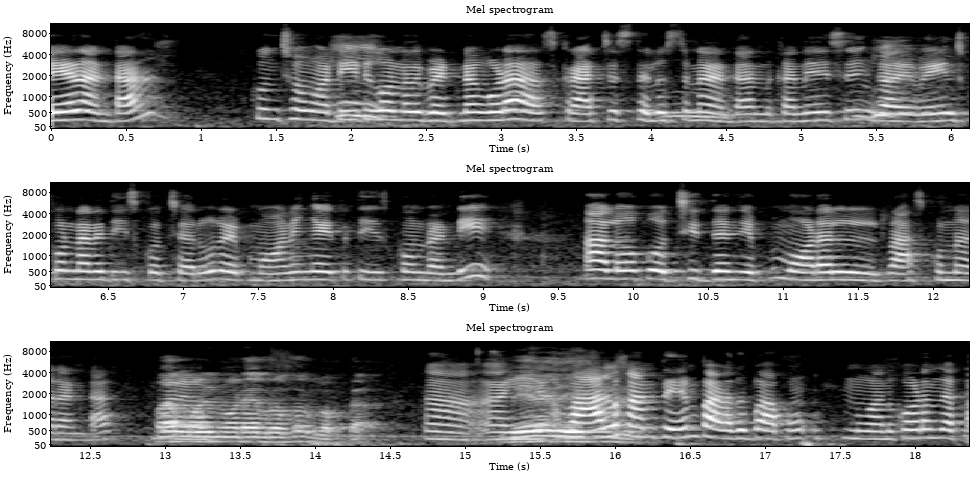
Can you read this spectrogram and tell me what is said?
లేదంట. కొంచెం అటు ఇటుగా ఉన్నది పెట్టినా కూడా స్క్రాచెస్ తెలుస్తున్నాయంట. అందుకనేసి ఇంకా వేయించకుండానే తీసుకొచ్చారు. రేపు మార్నింగ్ అయితే తీసుకొని రండి. ఆ లోపు వచ్చిద్ది అని చెప్పి మోడల్ రాసుకున్నారంట. వాళ్ళకి అంత ఏం పడదు పాపం. నువ్వు అనుకోవడం తప్ప.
